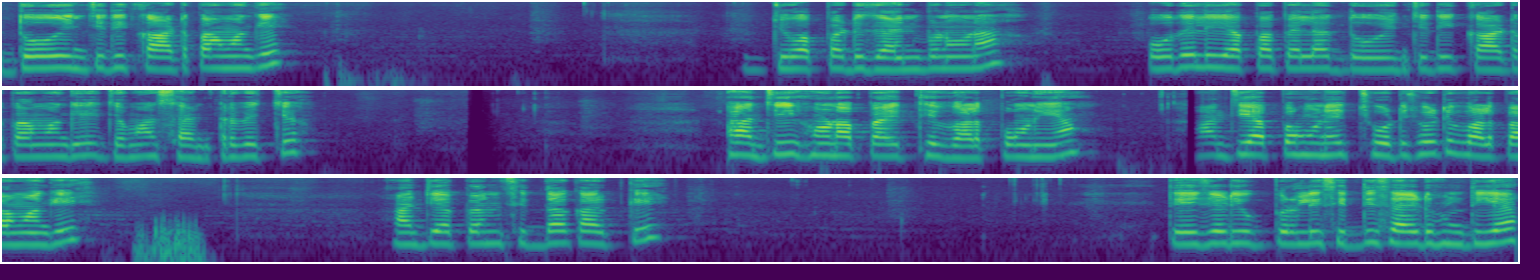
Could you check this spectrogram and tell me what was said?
2 ਇੰਚ ਦੀ ਕਾਟ ਪਾਵਾਂਗੇ। ਜੋ ਆਪਾਂ ਡਿਜ਼ਾਈਨ ਬਣਾਉਣਾ, ਉਹਦੇ ਲਈ ਆਪਾਂ ਪਹਿਲਾਂ 2 ਇੰਚ ਦੀ ਕਾਟ ਪਾਵਾਂਗੇ ਜਮਾਂ ਸੈਂਟਰ ਵਿੱਚ। ਹਾਂਜੀ, ਹੁਣ ਆਪਾਂ ਇੱਥੇ ਵਲ ਪਾਉਣੇ ਆ। ਹਾਂਜੀ, ਆਪਾਂ ਹੁਣ ਇਹ ਛੋਟੇ ਛੋਟੇ ਵਲ ਪਾਵਾਂਗੇ। ਹਾਂਜੀ, ਆਪਾਂ ਨੂੰ ਸਿੱਧਾ ਕਰਕੇ ਤੇ ਜਿਹੜੀ ਉੱਪਰਲੀ ਸਿੱਧੀ ਸਾਈਡ ਹੁੰਦੀ ਆ,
